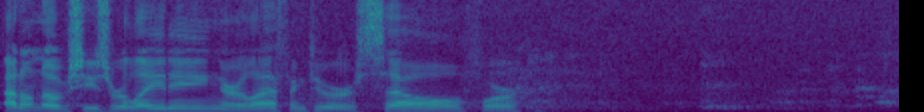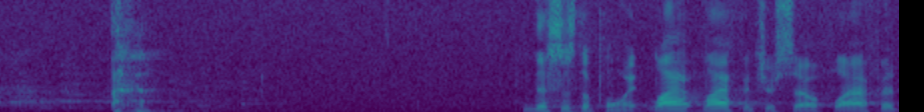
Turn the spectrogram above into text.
I don't know if she's relating or laughing to herself or. this is the point. Laugh, laugh at yourself. Laugh at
